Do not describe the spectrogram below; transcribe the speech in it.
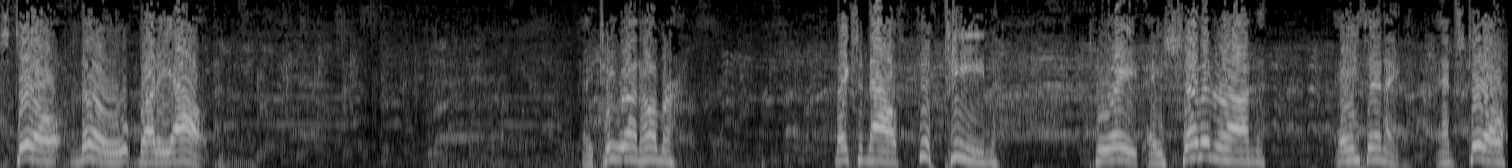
Still nobody out. A two-run homer makes it now 15 to 8. A seven-run eighth inning and still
